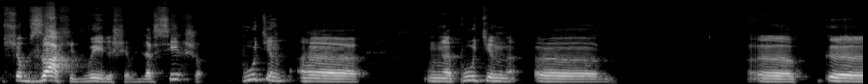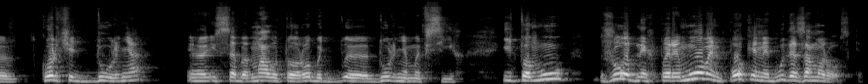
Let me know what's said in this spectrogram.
щоб Захід вирішив для всіх, що Путін, е, Путін е, е, корчить дурня е, із себе, мало того, робить е, дурнями всіх. І тому жодних перемовин, поки не буде заморозки.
